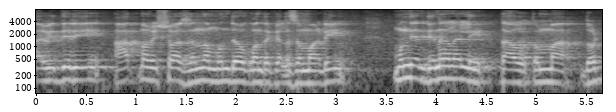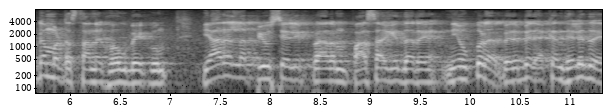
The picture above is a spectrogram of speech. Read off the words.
ತಾವಿದ್ದೀರಿ, ಆತ್ಮವಿಶ್ವಾಸದಿಂದ ಮುಂದೆ ಹೋಗುವಂಥ ಕೆಲಸ ಮಾಡಿ. ಮುಂದಿನ ದಿನಗಳಲ್ಲಿ ತಾವು ತಮ್ಮ ದೊಡ್ಡ ಮಟ್ಟ ಸ್ಥಾನಕ್ಕೆ ಹೋಗಬೇಕು. ಯಾರೆಲ್ಲ ಪಿ ಯು ಸಿಯಲ್ಲಿ ಪ್ರಾರಂಭ ಪಾಸಾಗಿದ್ದಾರೆ, ನೀವು ಕೂಡ ಬೇರೆ ಬೇರೆ, ಯಾಕಂತ ಹೇಳಿದರೆ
